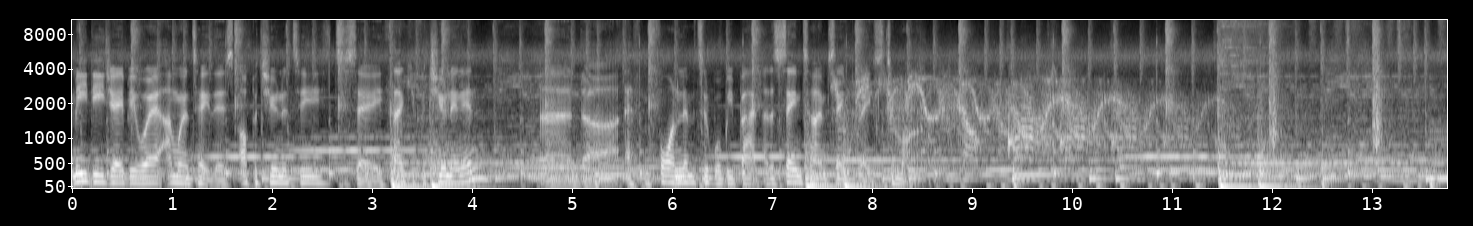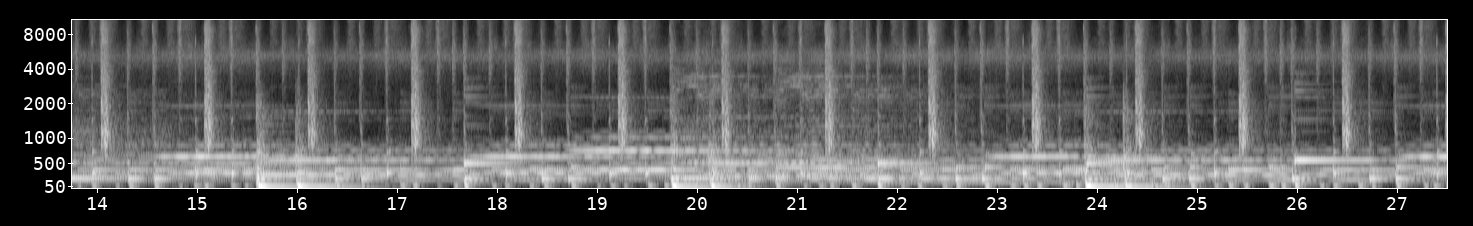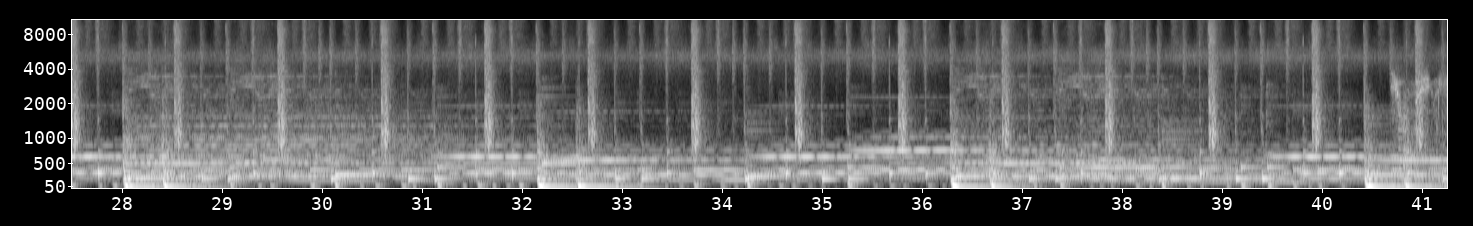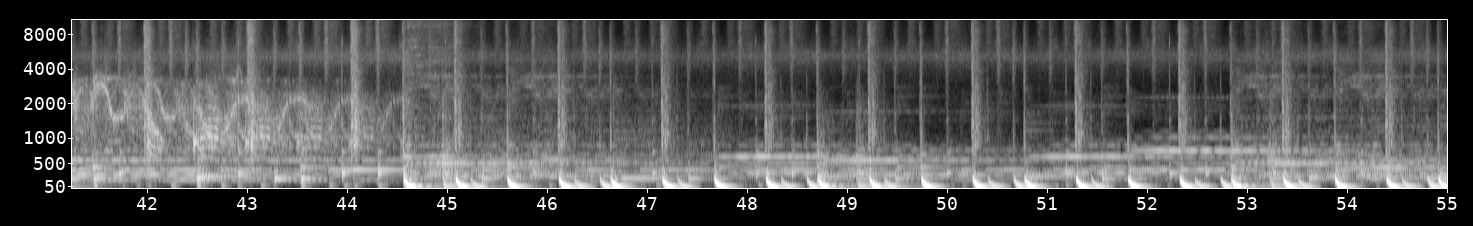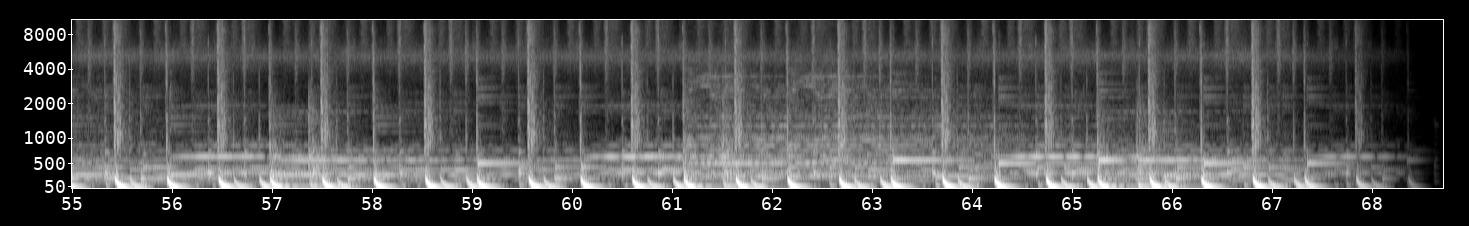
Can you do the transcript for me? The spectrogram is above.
Me, DJ Beware, I'm going to take this opportunity to say thank you for tuning in. And uh, FM4 Unlimited will be back at the same time, same place tomorrow.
